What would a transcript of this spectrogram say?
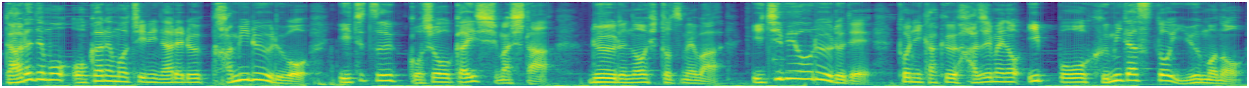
誰でもお金持ちになれる神ルールを5つご紹介しました。ルールの1つ目は、1秒ルールで、とにかく初めの一歩を踏み出すというもの。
